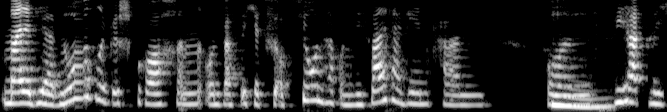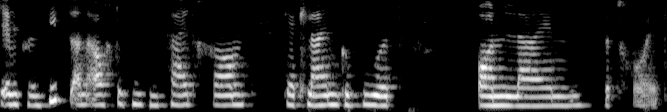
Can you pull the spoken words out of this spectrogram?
meine Diagnose gesprochen und was ich jetzt für Optionen habe und wie es weitergehen kann. Und mm. sie hat mich im Prinzip dann auch durch diesen Zeitraum der kleinen Geburt online betreut.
